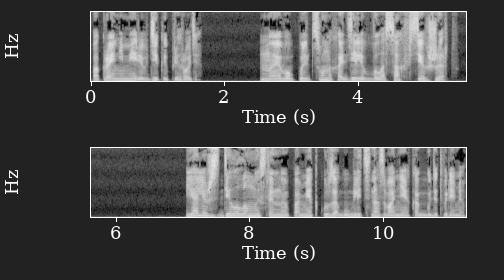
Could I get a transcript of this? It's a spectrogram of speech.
по крайней мере, в дикой природе. Но его пыльцу находили в волосах всех жертв. Я лишь сделала мысленную пометку загуглить название, как будет время.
